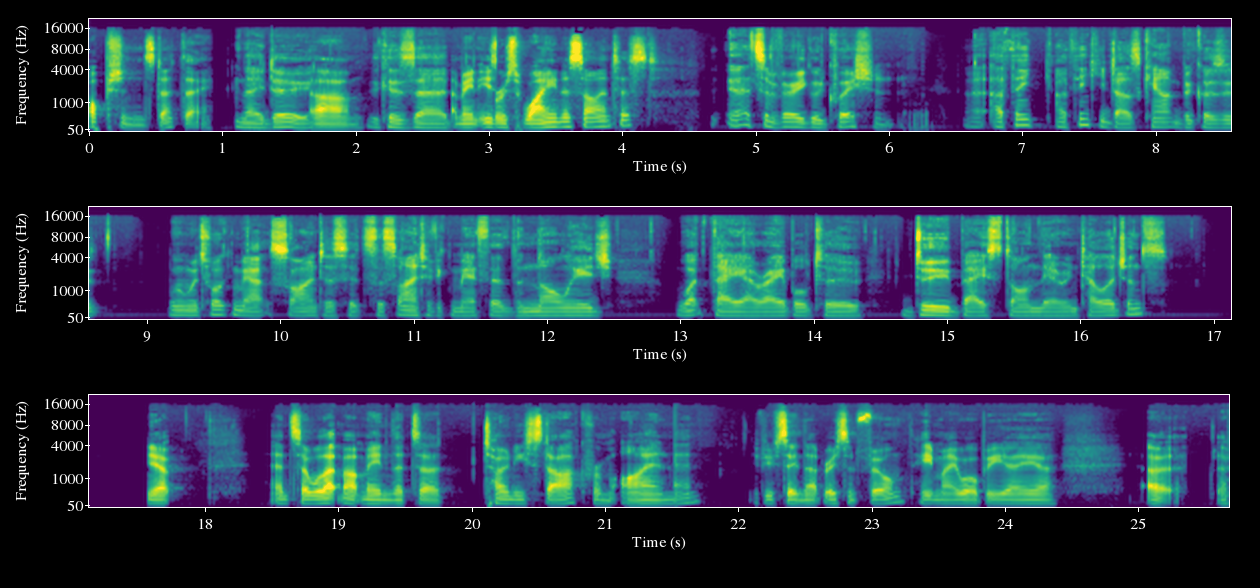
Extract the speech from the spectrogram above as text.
options, don't they? They do. Um, because uh, I mean, is Bruce Wayne a scientist? That's a very good question. I think I think he does count because it, when we're talking about scientists, it's the scientific method, the knowledge, what they are able to do based on their intelligence. Yep. And so, well, that might mean that uh, Tony Stark from Iron Man, if you've seen that recent film, he may well be a, uh, a, a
